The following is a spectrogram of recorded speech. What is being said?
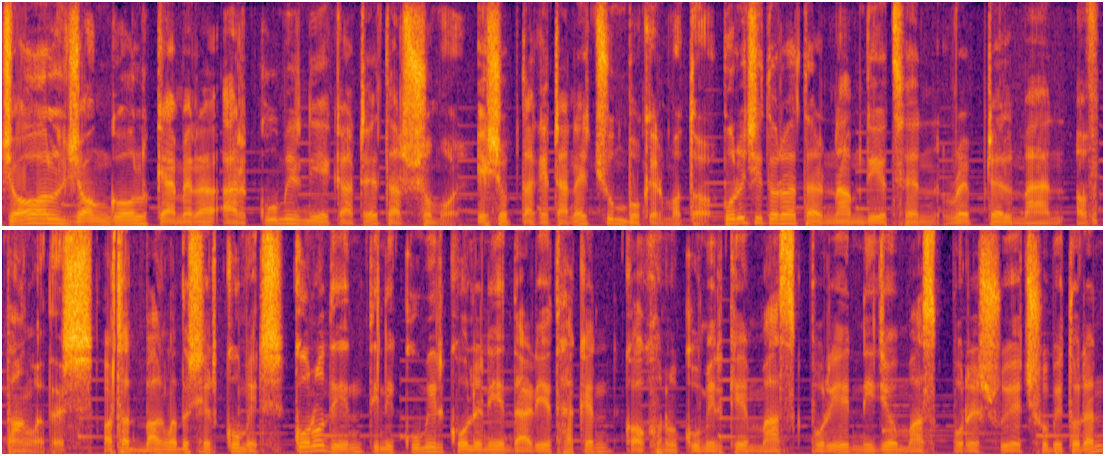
জল, জঙ্গল, ক্যামেরা আর কুমির নিয়ে কাটে তার সময়। এসব তাকে টানে চুম্বকের মতো। পরিচিতরা তার নাম দিয়েছেন রেপটেল ম্যান অফ বাংলাদেশ অর্থাৎ বাংলাদেশের কুমির। কোনোদিন তিনি কুমির কোলে নিয়ে দাঁড়িয়ে থাকেন, কখনো কুমিরকে মাস্ক পরিয়ে নিজেও মাস্ক পরে শুয়ে ছবি তোলেন,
